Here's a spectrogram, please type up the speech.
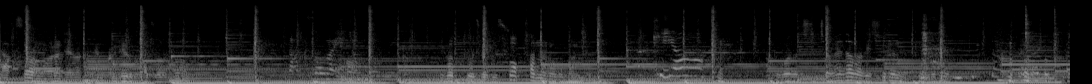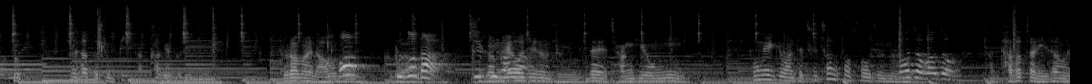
낙서한 거를 내가 그냥 그대로 가져와서 낙서가 이 어. 정도니. 이것도 저기 수업하느라고 만든 귀여워. 이거는 진짜 회사 가기 싫은 느낌으로 회사도 좀 삐딱하게 그리고 드라마에 나오는 어? 그거야. 그거다. 그 지금 드라마. 헤어지는 중인데 장기용이 송혜교한테 추천서 써주는 맞아 맞아. 한 다섯 장 이상을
